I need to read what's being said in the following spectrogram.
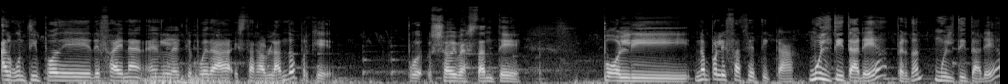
algún tipo de, de faena en el que pueda estar hablando, porque pues, soy bastante poli, no polifacética, multitarea, perdón, multitarea,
